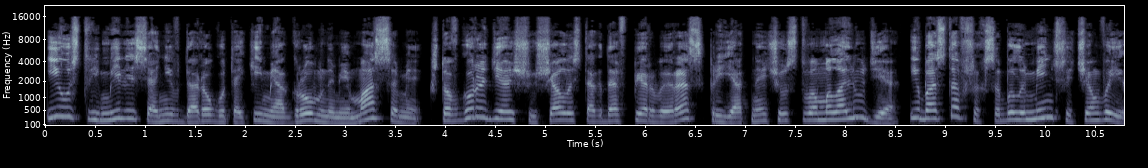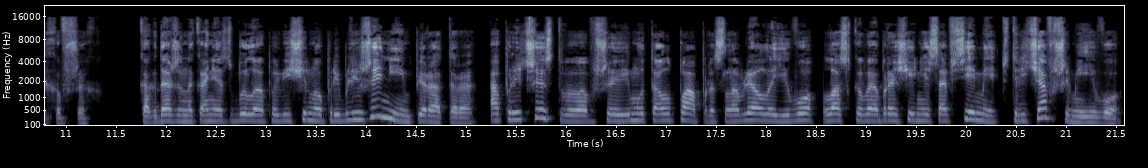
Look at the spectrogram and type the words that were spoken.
И устремились они в дорогу такими огромными массами, что в городе ощущалось тогда в первый раз приятное чувство малолюдия, ибо оставшихся было меньше, чем выехавших. Когда же, наконец, было оповещено приближение императора, а предшествовавшая ему толпа прославляла его ласковое обращение со всеми встречавшими его,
